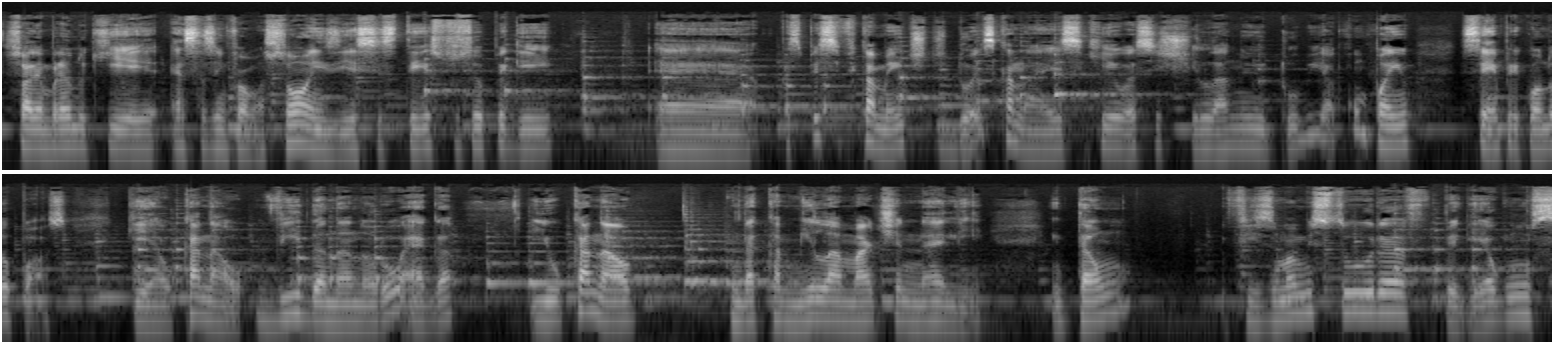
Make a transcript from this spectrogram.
Só lembrando que essas informações e esses textos eu peguei é, especificamente de dois canais que eu assisti lá no YouTube e acompanho sempre quando eu posso, que é o canal Vida na Noruega e o canal da Camila Martinelli. Então, fiz uma mistura, peguei alguns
